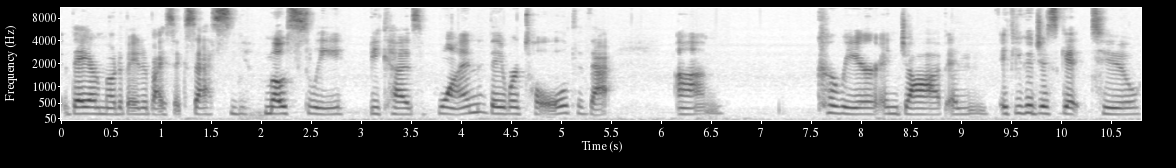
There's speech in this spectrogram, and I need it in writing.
they are motivated by success mostly because one they were told that um, career and job and if you could just get to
